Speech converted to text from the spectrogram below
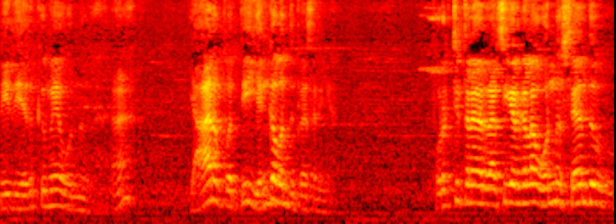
மீதி எதுக்குமே ஒன்று யாரை பற்றி எங்கே வந்து பேசுகிறீங்க புரட்சி தலைவர் ரசிகர்கள்லாம் ஒன்று சேர்ந்து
